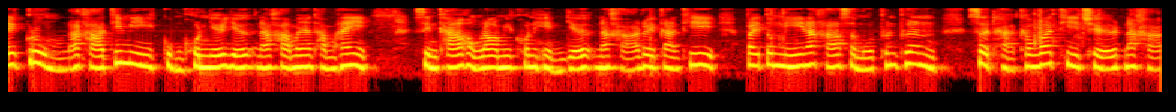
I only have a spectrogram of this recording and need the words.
ในกลุ่มนะคะที่มีกลุ่มคนเยอะๆนะคะ มันจะทำให้สินค้าของเรามีคนเห็นเยอะนะคะ โดยการที่ไปตรงนี้นะคะ สมมติเพื่อนๆเสิร์ชหาคำว่า T-shirt นะคะ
